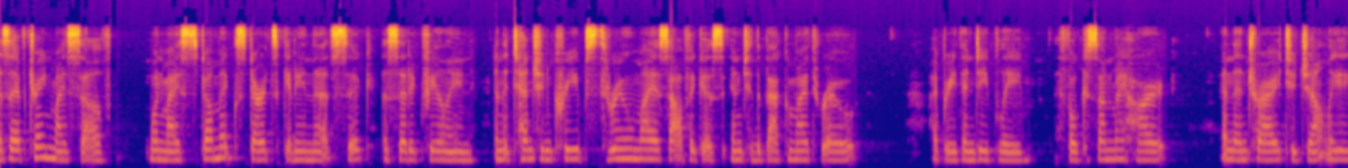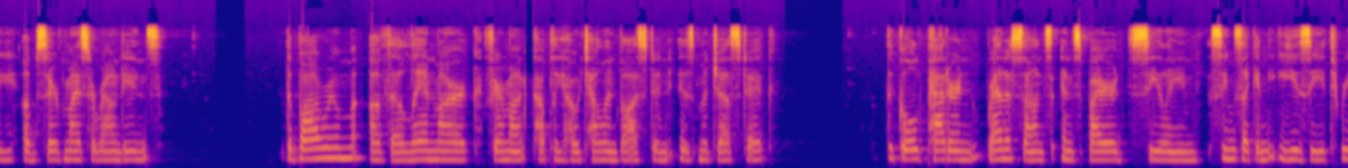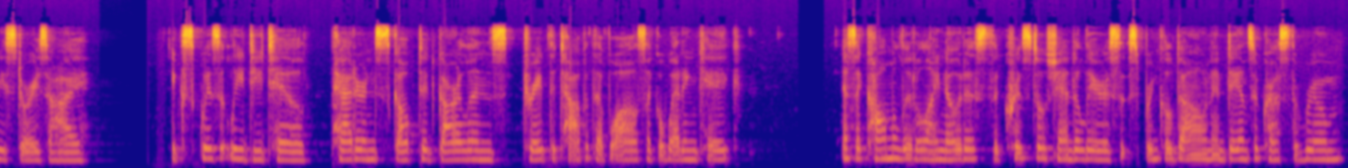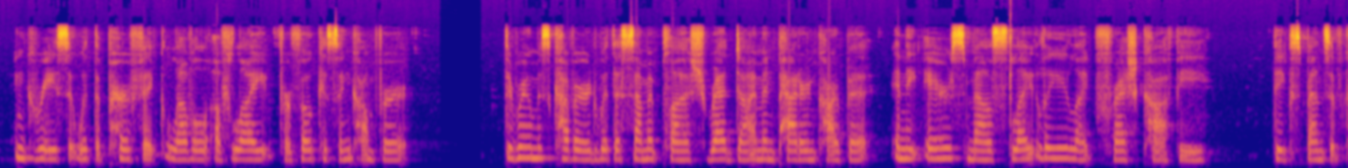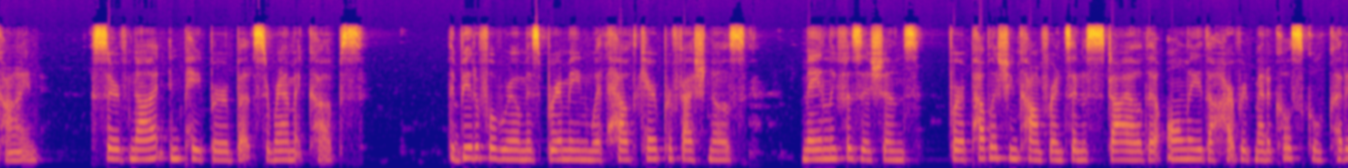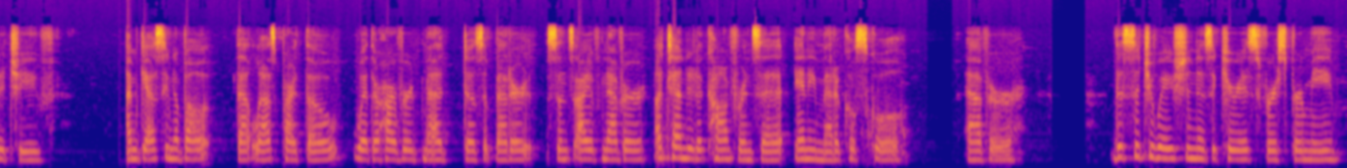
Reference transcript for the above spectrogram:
As I've trained myself, when my stomach starts getting that sick, acidic feeling and the tension creeps through my esophagus into the back of my throat, I breathe in deeply, focus on my heart, and then try to gently observe my surroundings. The ballroom of the landmark Fairmont Copley Hotel in Boston is majestic. The gold pattern Renaissance inspired ceiling seems like an easy three stories high. Exquisitely detailed, patterned sculpted garlands drape the top of the walls like a wedding cake. As I calm a little, I notice the crystal chandeliers that sprinkle down and dance across the room and grace it with the perfect level of light for focus and comfort. The room is covered with a semi plush red diamond patterned carpet, and the air smells slightly like fresh coffee, the expensive kind, served not in paper but ceramic cups. The beautiful room is brimming with healthcare professionals, mainly physicians, for a publishing conference in a style that only the Harvard Medical School could achieve. I'm guessing about that last part, though, whether Harvard Med does it better, since I have never attended a conference at any medical school, ever. This situation is a curious first for me.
